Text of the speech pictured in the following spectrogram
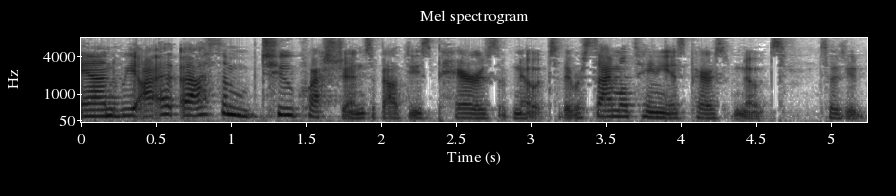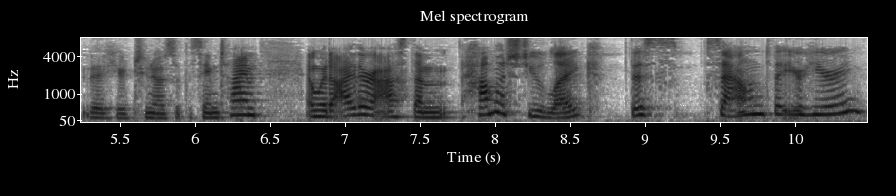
And we asked them two questions about these pairs of notes. So they were simultaneous pairs of notes. So they hear two notes at the same time, and would either ask them, How much do you like this sound that you're hearing?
